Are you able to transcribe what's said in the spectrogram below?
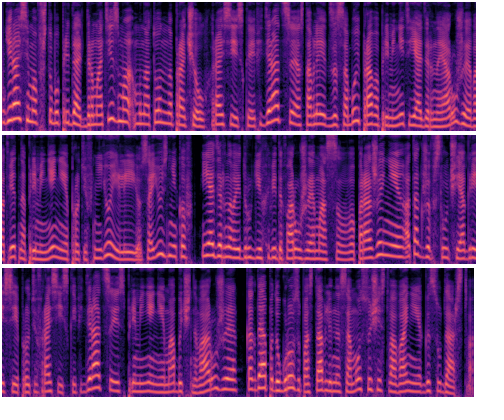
Герасимов, чтобы придать драматизма, монотонно прочел «Российская Федерация оставляет за собой право применить ядерное оружие в ответ на применение против нее или ее союзников, ядерного и других видов оружия массового поражения, а также в случае агрессии против Российской Федерации с применением обычного оружия, когда под угрозу поставлено само существование государства».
